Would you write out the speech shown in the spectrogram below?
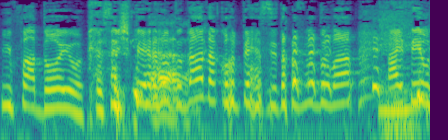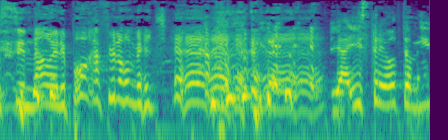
enfadonho, assim, esperando, nada acontece, tá no fundo do mar. Aí tem o sinal, ele, porra, finalmente. E aí estreou também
